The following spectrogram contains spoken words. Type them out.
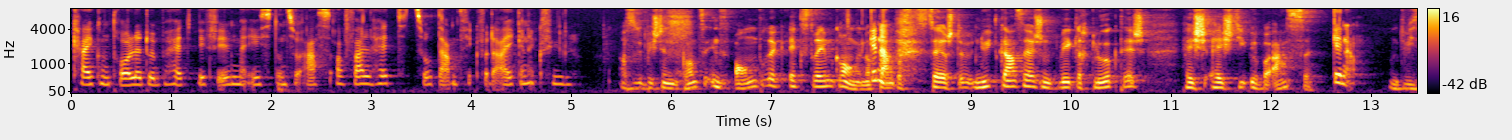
keine Kontrolle darüber hat, wie viel man isst und so Essabfall hat zur Dämpfung der eigenen Gefühle. Also du bist dann ganz ins andere Extrem gegangen. Nachdem Genau. du zuerst nichts gegessen hast und wirklich geschaut hast, hast, hast du dich überessen. Genau. Und wie,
